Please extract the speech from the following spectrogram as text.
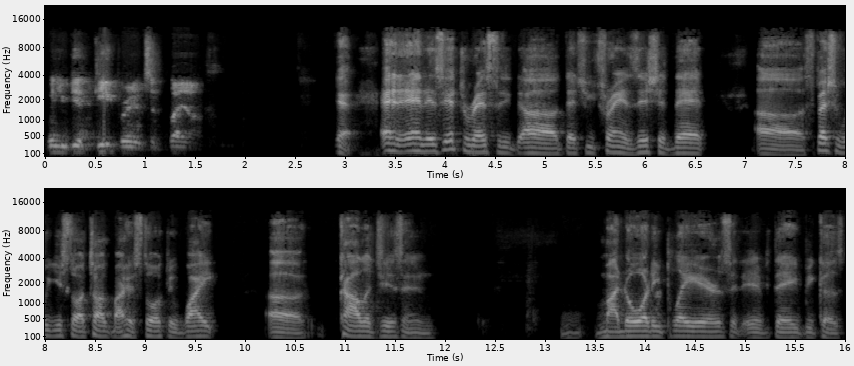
when you get deeper into the playoffs. Yeah, and and it's interesting uh, that you transition that, uh, especially when you start talking about historically white uh, colleges and minority players and everything, because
